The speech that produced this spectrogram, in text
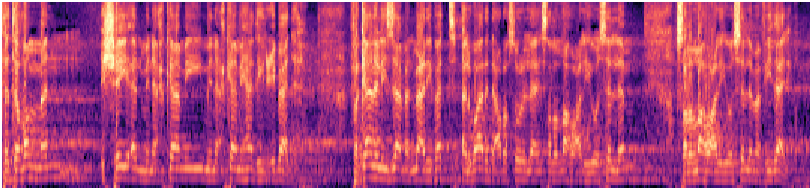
تتضمن شيئا من احكام من أحكام هذه العبادة. فكان لزاما معرفة الوارد عن رسول الله صلى الله عليه وسلم صلى الله عليه وسلم في ذلك.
